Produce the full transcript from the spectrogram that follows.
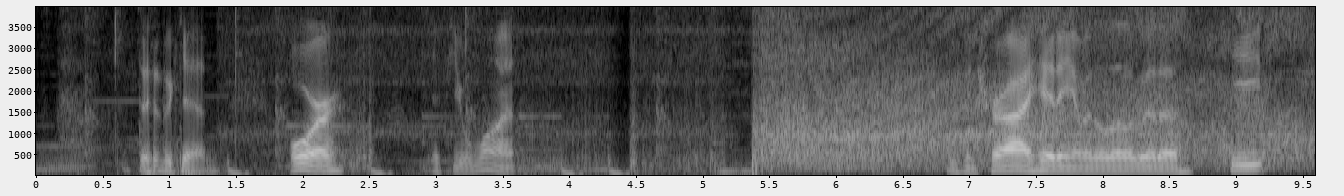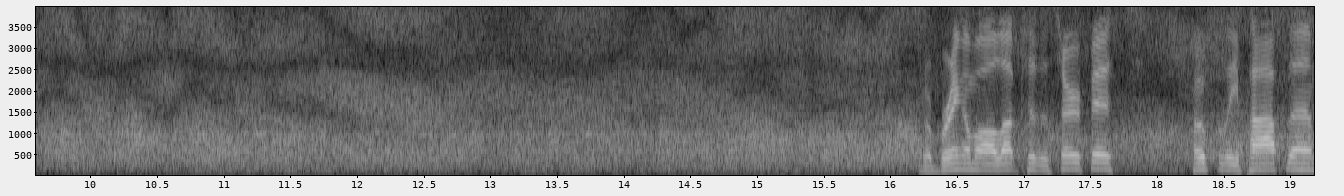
Did it again. Or if you want, you can try hitting it with a little bit of heat. It'll bring them all up to the surface, hopefully pop them.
